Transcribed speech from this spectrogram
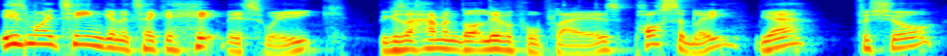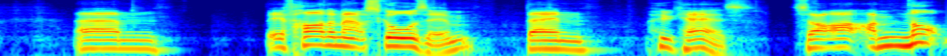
Is my team going to take a hit this week because I haven't got Liverpool players? Possibly, yeah, for sure. Um, but if Haaland outscores him, then who cares? So I, am not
